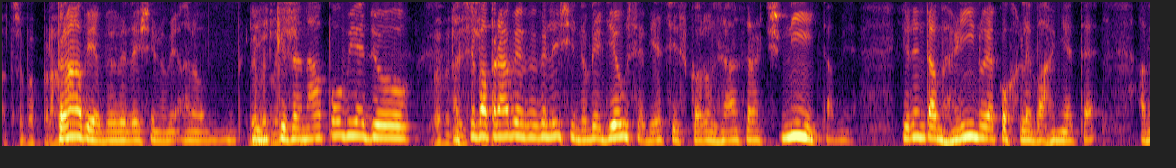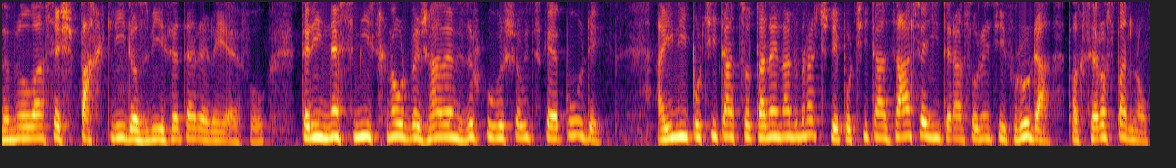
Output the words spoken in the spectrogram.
A třeba právě... Právě ve vedlejším domě, ano. Díky za nápovědu. A třeba právě ve vedlejším domě dějou se věci skoro zázračný. Tam je. Jeden tam hlínu jako chleba hněte a vymlouvá se špachtlí do zvířete reliefu, který nesmí schnout ve žhavém vzduchu vršovické půdy a jiný počítá, co tane nad mračny, počítá záření, která jsou nejdřív ruda, pak se rozpadnou.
